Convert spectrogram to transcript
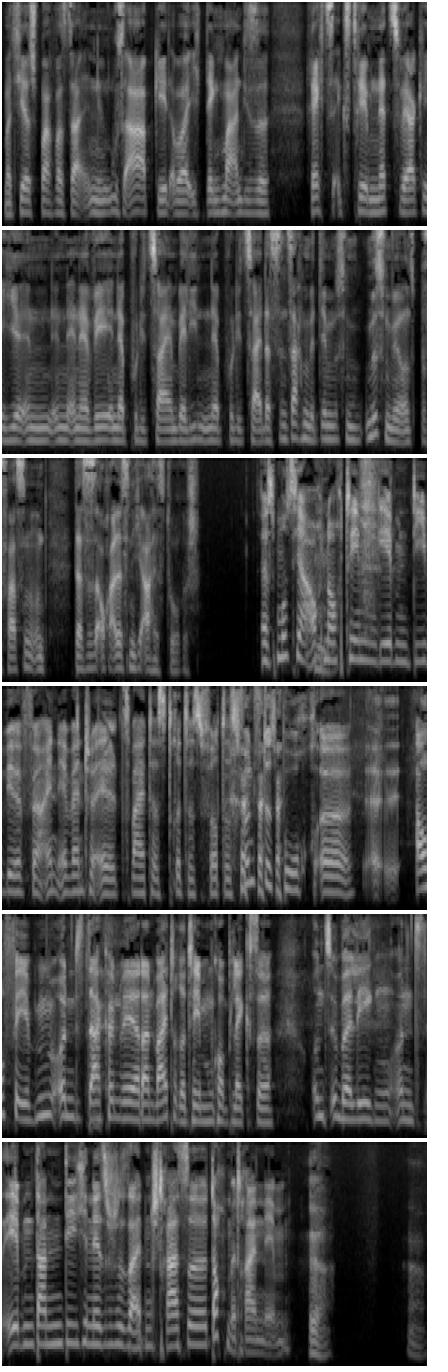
Matthias sprach, was da in den USA abgeht, aber ich denke mal an diese rechtsextremen Netzwerke hier in, in NRW, in der Polizei, in Berlin, in der Polizei. Das sind Sachen, mit denen müssen, müssen wir uns befassen und das ist auch alles nicht ahistorisch. Es muss ja auch noch Themen geben, die wir für ein eventuell zweites, drittes, viertes, fünftes Buch äh, äh, aufheben und da können wir ja dann weitere Themenkomplexe uns überlegen und eben dann die chinesische Seitenstraße doch mit reinnehmen. Ja. ja.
